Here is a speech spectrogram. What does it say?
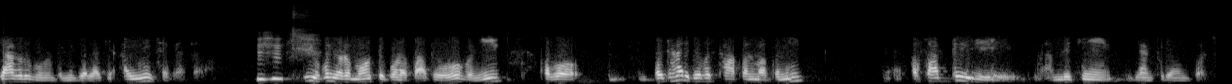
जागरुक हुनुपर्ने बेला चाहिँ आइ नै सकेका छ यो पनि एउटा महत्त्वपूर्ण पाटो हो भने अब बजार व्यवस्थापनमा पनि असाध्यै हामीले चाहिँ ध्यान पुर्याउनु पर्छ।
